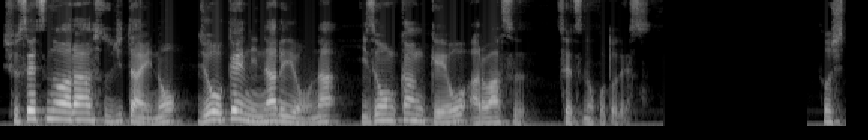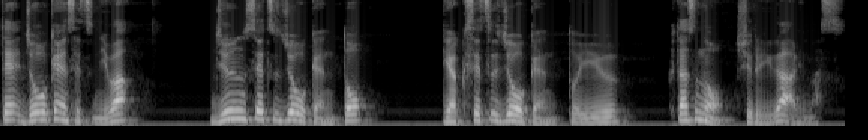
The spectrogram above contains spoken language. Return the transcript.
主説の表す事態の条件になるような依存関係を表す説のことです。そして条件説には順説条件と逆説条件という2つの種類があります。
